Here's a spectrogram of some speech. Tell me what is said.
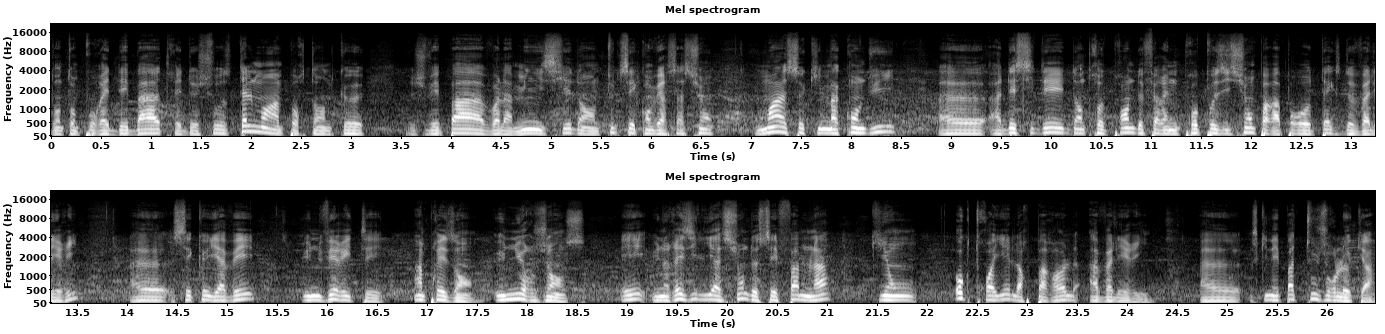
dont on pourrait débattre et de choses tellement importantes que je ne vais pas voilà, m'initier dans toutes ces conversations. Moi, ce qui m'a conduit euh, à décider d'entreprendre, de faire une proposition par rapport au texte de Valérie, euh, c'est qu'il y avait une vérité, un présent, une urgence et une résiliation de ces femmes-là qui ont octroyé leur parole à Valérie. Euh, ce qui n'est pas toujours le cas.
